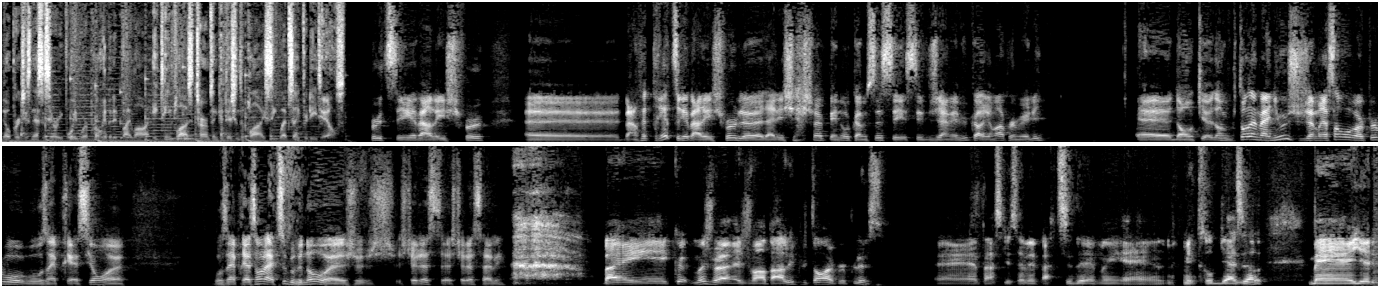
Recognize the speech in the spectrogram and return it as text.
No purchase necessary. Void where prohibited by law. 18 plus terms and conditions apply. See website for details. Peu tiré vers les cheveux. Euh, ben en fait, très tiré vers les cheveux, d'aller chercher un péno comme ça, c'est jamais vu carrément en Premier League. Euh, donc, euh, donc, victoire de Manu, j'aimerais savoir un peu vos, vos impressions, euh, vos impressions là-dessus. Bruno, euh, je, je- je te laisse, je te laisse aller. Ben, écoute, moi, je vais, je vais en parler plus tard un peu plus. euh, parce que ça fait partie de mes, euh, mes trous de gazelle. Mais il y a des,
